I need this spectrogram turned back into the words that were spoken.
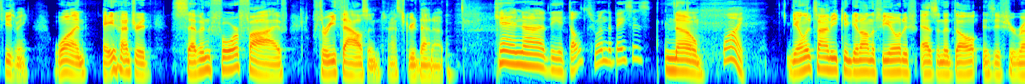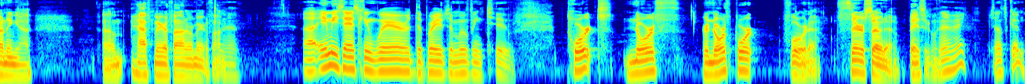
excuse me, 1 800 745 3000. I screwed that up. Can uh, the adults run the bases? No. Why? The only time you can get on the field if, as an adult is if you're running a um, half marathon or a marathon. Uh, Amy's asking where the Braves are moving to. Port North or Northport, Florida. Sarasota, basically. All right, sounds good.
